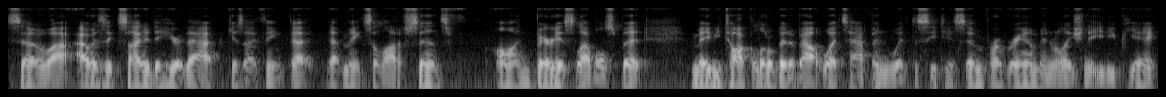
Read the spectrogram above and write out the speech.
so uh, I was excited to hear that because I think that that makes a lot of sense on various levels. But maybe talk a little bit about what's happened with the CTSM program in relation to EDPA.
